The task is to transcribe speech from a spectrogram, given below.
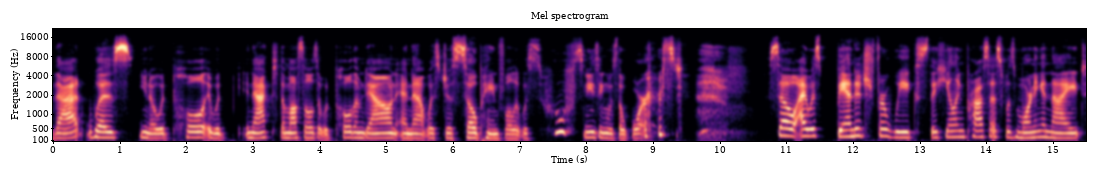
that was, you know, would pull, it would enact the muscles, it would pull them down, and that was just so painful. It was, whew, sneezing was the worst. so I was bandaged for weeks. The healing process was morning and night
